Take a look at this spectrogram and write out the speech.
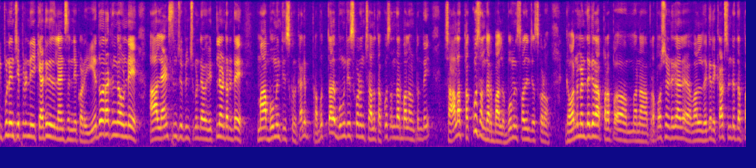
ఇప్పుడు నేను చెప్పిన ఈ కేటగిరీ ల్యాండ్స్ అన్నీ కూడా ఏదో రకంగా ఉండే ఆ ల్యాండ్స్ని చూపించుకుంటే వ్యక్తులు ఉంటారంటే మా భూమిని తీసుకుని కానీ ప్రభుత్వాలు భూమి తీసుకోవడం చాలా తక్కువ సందర్భాలు ఉంటుంది. చాలా తక్కువ సందర్భాలు భూమిని స్వాధీనం చేసుకోవడం. గవర్నమెంట్ దగ్గర ప్రప మన ప్రపోర్షనేట్గా వాళ్ళ దగ్గర రికార్డ్స్ ఉంటే తప్ప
